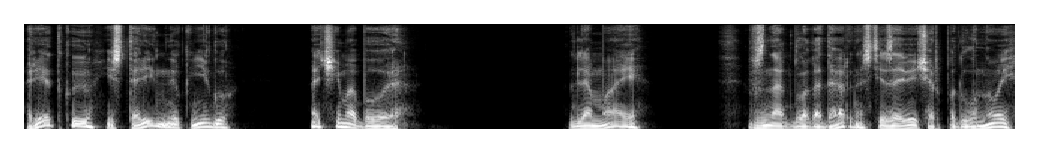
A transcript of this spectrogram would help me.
редкую и старинную книгу о Чимабуэ, для Майи в знак благодарности за вечер под луной,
